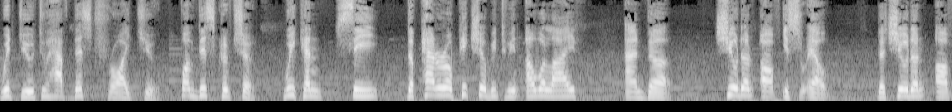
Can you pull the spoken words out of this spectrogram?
with you to have destroyed you. From this scripture, we can see the parallel picture between our life and the children of Israel, the children of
